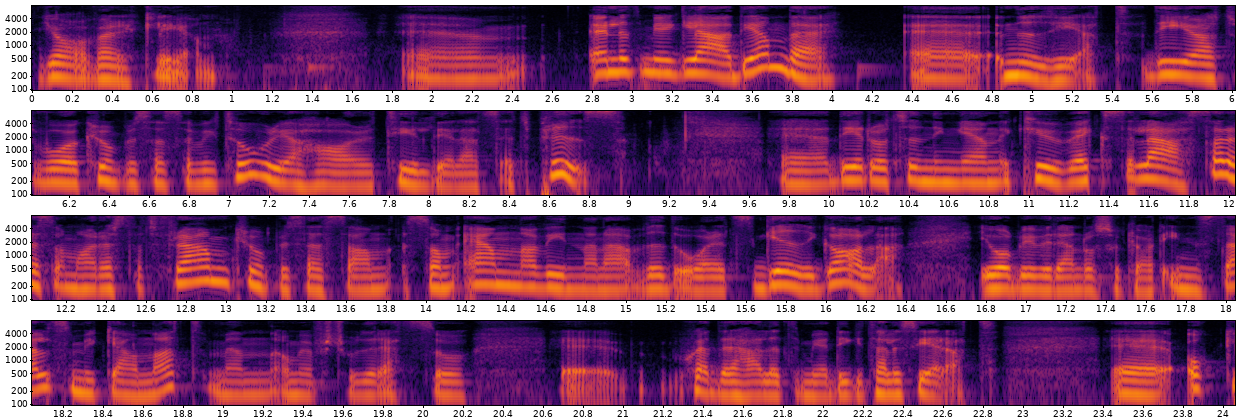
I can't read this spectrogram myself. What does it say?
Ja, verkligen. Eh, en lite mer glädjande eh, nyhet, det är ju att vår kronprinsessa Victoria har tilldelats ett pris. Eh, det är då tidningen QX läsare som har röstat fram kronprinsessan som en av vinnarna vid årets gaygala. I år blev den då såklart inställd som mycket annat, men om jag förstod det rätt så eh, skedde det här lite mer digitaliserat. Eh, och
